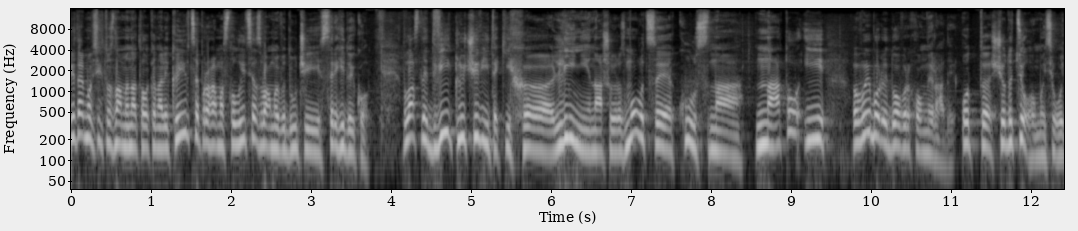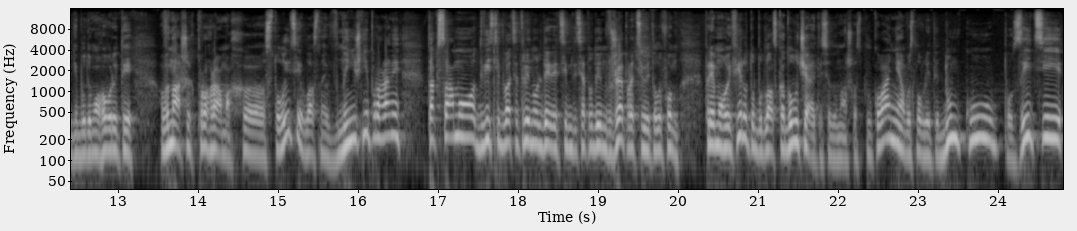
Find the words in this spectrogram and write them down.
Вітаємо всіх, хто з нами на телеканалі Київ. Це програма Столиця. З вами ведучий Сергій Дойко. Власне, дві ключові таких е, лінії нашої розмови це курс на НАТО і вибори до Верховної Ради. От е, щодо цього ми сьогодні будемо говорити в наших програмах е, столиці. Власне, в нинішній програмі так само 223-09-71 вже працює телефон прямого ефіру. То, будь ласка, долучайтеся до нашого спілкування, висловлюйте думку, позиції,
